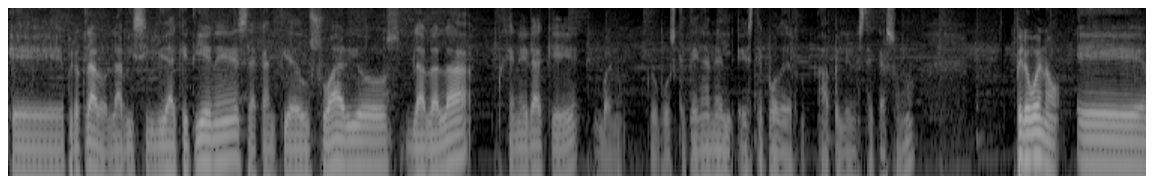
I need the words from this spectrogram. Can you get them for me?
Eh, pero claro, la visibilidad que tienes, la cantidad de usuarios, bla, bla, bla, genera que, bueno, pues que tengan el, este poder, Apple en este caso, ¿no? Pero bueno, eh,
